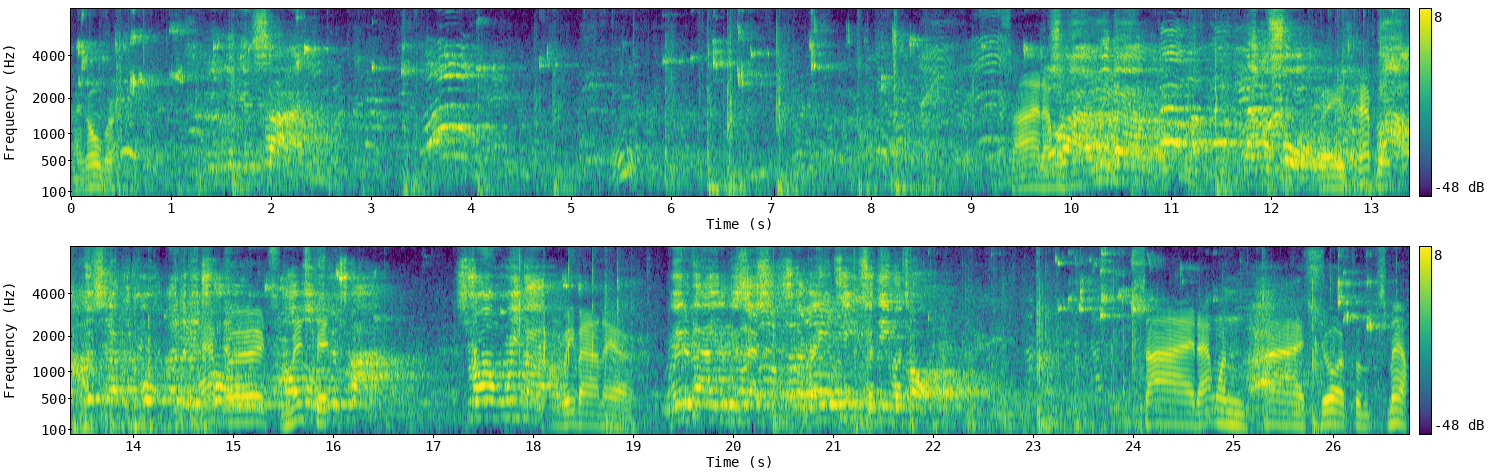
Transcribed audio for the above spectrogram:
Back over. Good look inside. Side. That one. Try, rebound. Number four. Plays Edwards. Wow, push it up the court under control. Edwards missed it. the try. Strong rebound. Rebound there. To value the possession. Number 18, Fadima Tall. Side. That one uh, high short from Smith.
